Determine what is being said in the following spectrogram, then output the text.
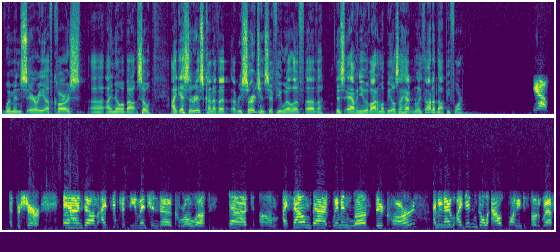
women's area of cars uh, I know about. So I guess there is kind of a, a resurgence, if you will, of, of uh, this avenue of automobiles I hadn't really thought about before. Yeah, for sure. And um, it's interesting. You mentioned uh, Corolla. That um, I found that women love their cars. I mean, I, I didn't go out wanting to photograph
